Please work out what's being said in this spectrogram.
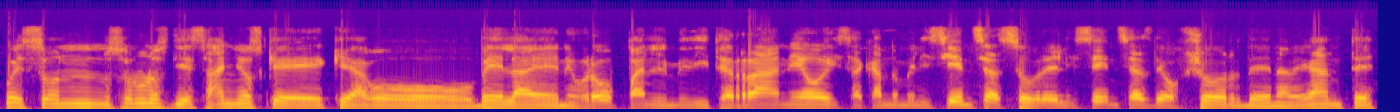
Pues son, son unos 10 años que, que hago vela en Europa, en el Mediterráneo y sacándome licencias sobre licencias de offshore, de navegante.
